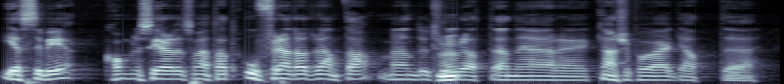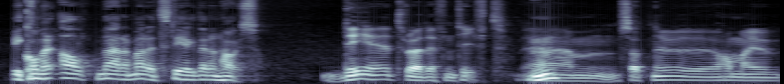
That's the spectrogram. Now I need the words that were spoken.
ECB kommunicerade som väntat oförändrad ränta, men du tror mm. att den är eh, kanske på väg att... Eh, vi kommer allt närmare ett steg där den höjs. Det tror jag definitivt. Mm. Um, så att nu har man ju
